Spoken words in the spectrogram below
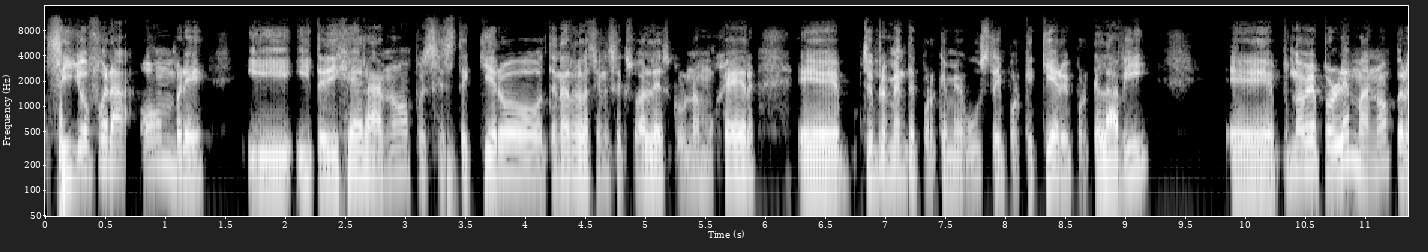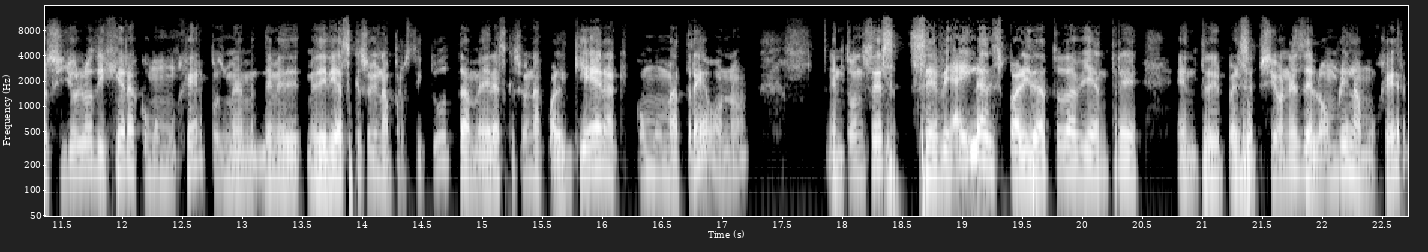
si yo fuera hombre y, te dijera, no, pues este, quiero tener relaciones sexuales con una mujer eh, simplemente porque me gusta y porque quiero y porque la vi, eh, pues no habría problema, ¿no? Pero si yo lo dijera como mujer, pues me, dirías que soy una prostituta, me dirías que soy una cualquiera, que cómo me atrevo, ¿no? Entonces, se ve ahí la disparidad todavía entre, entre percepciones del hombre y la mujer.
